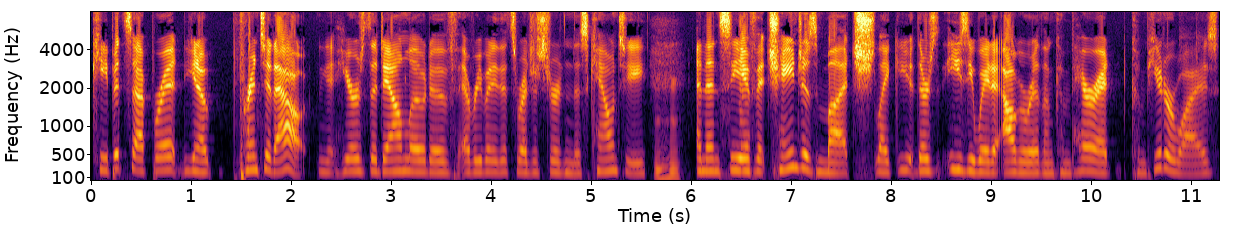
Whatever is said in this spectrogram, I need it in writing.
keep it separate, you know, print it out. Here's the download of everybody that's registered in this county, Mm-hmm. and then see if it changes much. Like, you, there's easy way to algorithm compare it computer wise.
